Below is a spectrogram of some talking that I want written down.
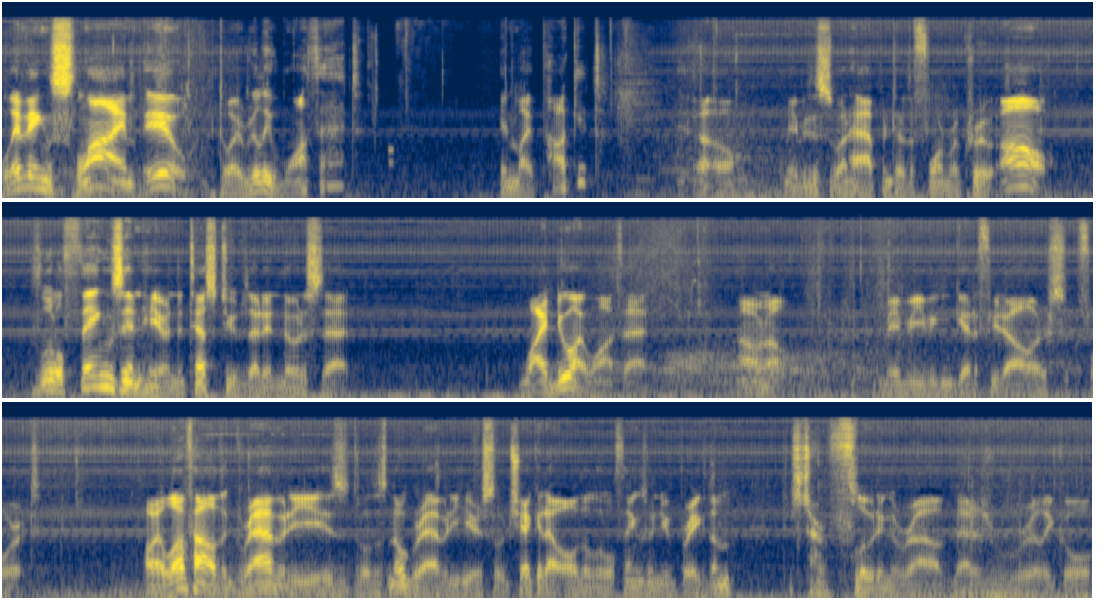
Living slime. Ew. Do I really want that? In my pocket? Uh-oh. Maybe this is what happened to the former crew. Oh! There's little things in here in the test tubes. I didn't notice that. Why do I want that? I don't know. Maybe we can get a few dollars for it. Oh, I love how the gravity is... Well, there's no gravity here, so check it out. All the little things when you break them just start floating around. That is really cool.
